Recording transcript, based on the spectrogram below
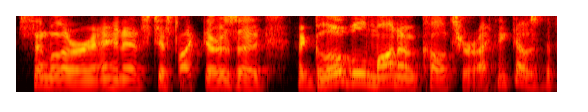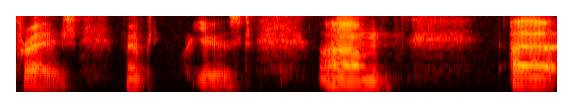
similar. And it's just like there's a, a global monoculture. I think that was the phrase that people used. Um, uh,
